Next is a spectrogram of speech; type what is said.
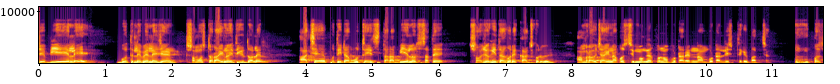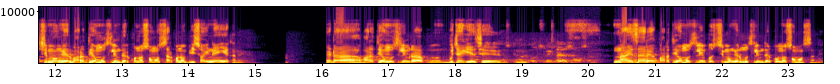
যে বিএলএ বুথ লেভেল এজেন্ট সমস্ত রাজনৈতিক দলের আছে, প্রতিটা বুথেই তারা বিএলওর সাথে সহযোগিতা করে কাজ করবে। আমরাও চাই না পশ্চিমবঙ্গের কোনো ভোটারের নাম ভোটার লিস্ট থেকে বাদ যাক। পশ্চিমবঙ্গের ভারতীয় মুসলিমদের কোনো সমস্যার কোনো বিষয় নেই এখানে। এটা ভারতীয় মুসলিমরা বুঝে গিয়েছে। না এসআর ভারতীয় মুসলিম, পশ্চিমবঙ্গের মুসলিমদের কোনো সমস্যা নেই।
